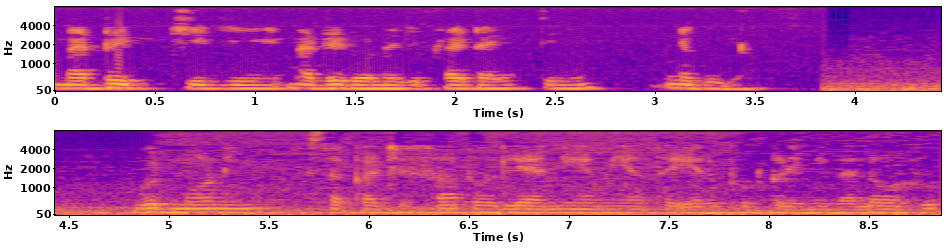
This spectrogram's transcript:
मॅड्रिडची जी मॅड्रिडवरनं जी फ्लाईट आहे तिने निघूया. गुड मॉर्निंग सकाळचे सात वाजले आणि आम्ही आता एअरपोर्टकडे निघालो आहोत.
